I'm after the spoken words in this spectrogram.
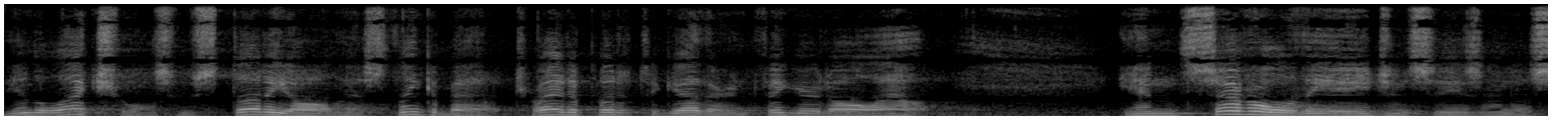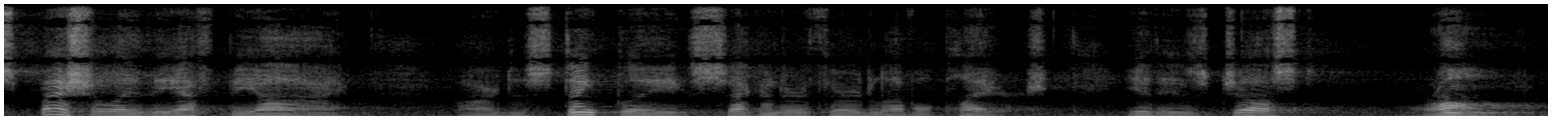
the intellectuals who study all this, think about it, try to put it together and figure it all out. In several of the agencies, and especially the FBI, are distinctly second or third level players. It is just wrong.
